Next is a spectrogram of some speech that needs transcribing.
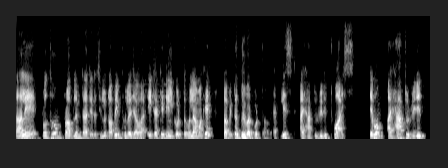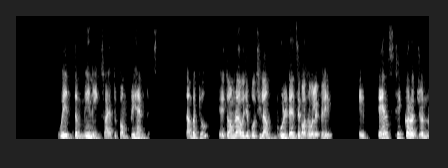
তাহলে প্রথম প্রবলেমটা যেটা ছিল টপিক ভুলে যাওয়া, এটাকে ডিল করতে হলে আমাকে টপিকটা দুইবার পড়তে হবে। At least I have to read it twice এবং I have to read it with the meaning so I have to comprehend number two যেহেতু আমরা ওই যে বলছিলাম, ভুল টেন্সে কথা বলে ফেলি। এই টেন্স ঠিক করার জন্য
